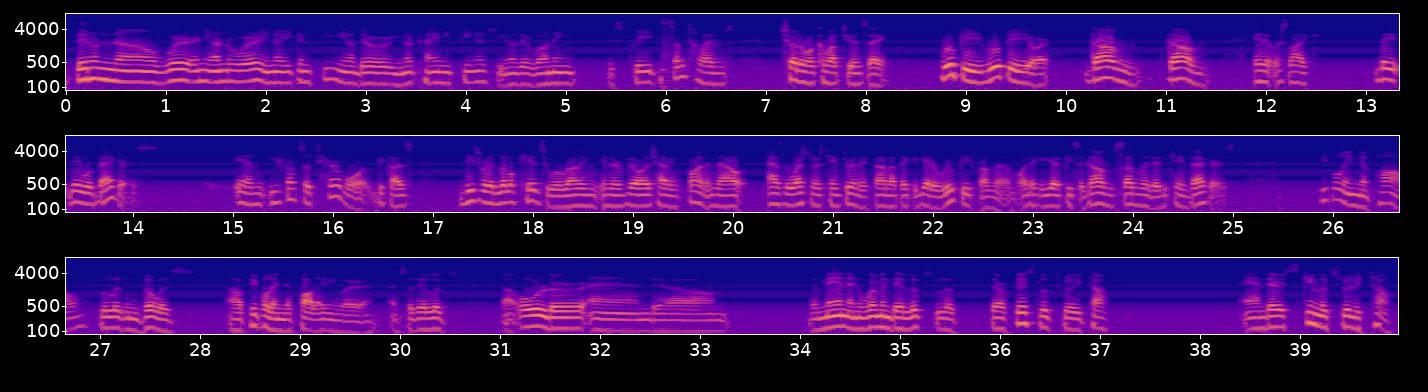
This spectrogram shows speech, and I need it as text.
they don't uh, wear any underwear. You know, you can see, you know, they're, you know, tiny penis. You know, they're running the street. Sometimes children will come up to you and say, rupee, rupee, or gum, gum. And it was like they, they were beggars. And you felt so terrible because these were little kids who were running in their village having fun. And now, as the Westerners came through and they found out they could get a rupee from them or they could get a piece of gum, suddenly they became beggars. People in Nepal who live in villages uh, people in Nepal anywhere. And so they look uh, older, and um, the men and women they look look their face looks really tough, and their skin looks really tough,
